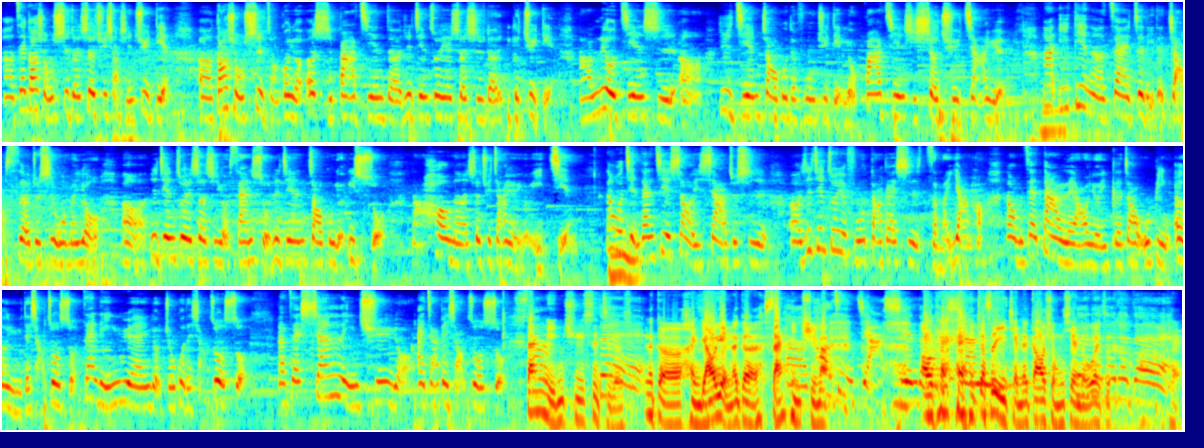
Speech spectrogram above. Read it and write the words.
呃，在高雄市的社区小型据点，呃，高雄市总共有二十八间的日间作业设施的一个据点，然后六间是呃日间照顾的服务据点，有八间是社区家园。那一店呢，在这里的角色就是我们有呃日间作业设施有三所，日间照顾有一所，然后呢社区家园有一间。那我简单介绍一下，就是呃日间作业服务大概是怎么样哈？那我们在大寮有一个叫五饼鳄鱼的小作所，在林园有九果的小作所，那在山林区有爱家贝小作所。山林区是指的那个很遥远那个山林区吗？靠近甲仙的。OK，就是以前的高雄县的位置。对对对。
